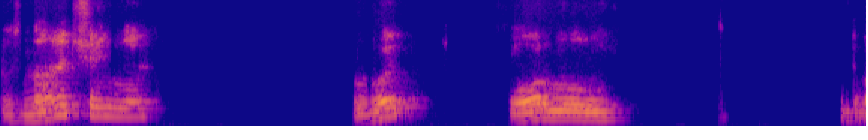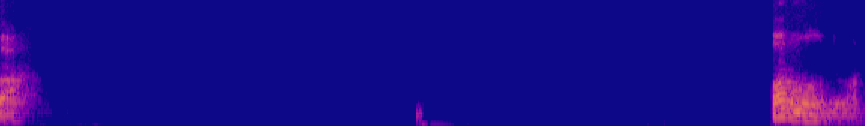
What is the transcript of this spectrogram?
значення в формулу 2. Формулу 2.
